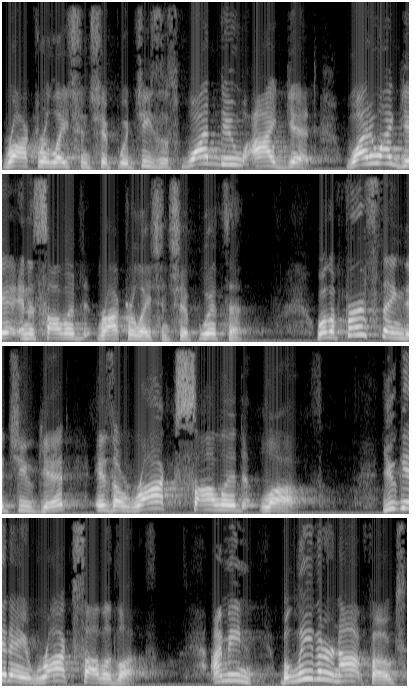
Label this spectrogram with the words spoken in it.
rock relationship with Jesus. What do I get? What do I get in a solid rock relationship with Him? Well, the first thing that you get is a rock solid love. You get a rock solid love. I mean, believe it or not, folks,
